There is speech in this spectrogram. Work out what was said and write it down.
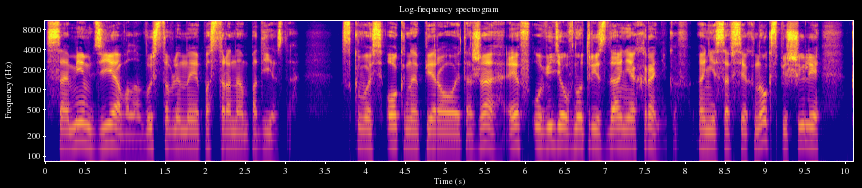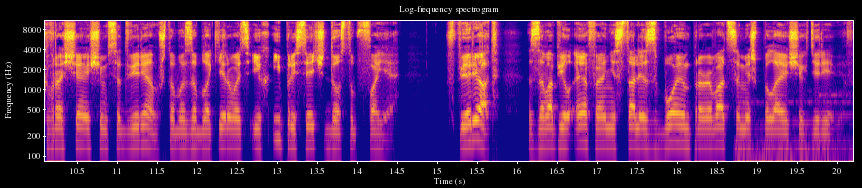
самим дьяволом, выставленные по сторонам подъезда. Сквозь окна первого этажа Эф увидел внутри здания охранников. Они со всех ног спешили к вращающимся дверям, чтобы заблокировать их и пресечь доступ в фойе. «Вперед!» Завопил Эф, и они стали с боем прорываться меж пылающих деревьев.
